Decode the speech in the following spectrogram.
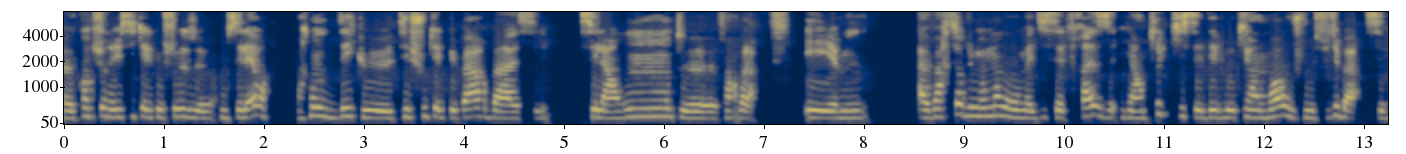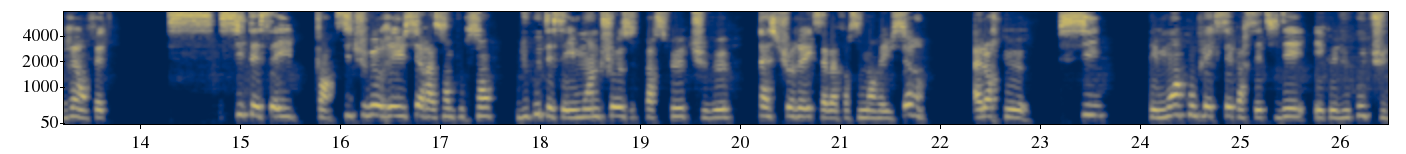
Euh, quand tu réussis quelque chose, euh, on célèbre. Par contre, dès que tu échoues quelque part, bah c'est c'est la honte. Euh, enfin voilà. Et à partir du moment où on m'a dit cette phrase, il y a un truc qui s'est débloqué en moi où je me suis dit bah c'est vrai en fait si t'essayes, enfin, si tu veux réussir à 100%, du coup, t'essayes moins de choses parce que tu veux t'assurer que ça va forcément réussir. Alors que si t'es moins complexé par cette idée et que du coup, tu,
